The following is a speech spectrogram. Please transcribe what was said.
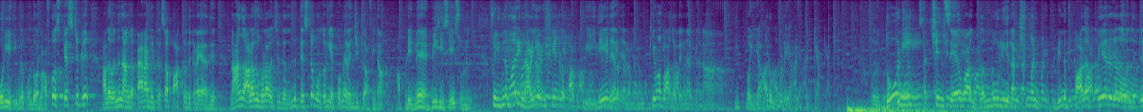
ஓடிஐ டீமில் கொண்டு வரலாம். அஃப்கோர்ஸ் டெஸ்ட்டுக்கு அதை வந்து நாங்கள் பேராமீட்டர்ஸாக பார்க்குறது கிடையாது. நாங்கள் அளவுகோலாக வச்சுருக்கிறது வந்து டெஸ்ட்டை பொறுத்த வரைக்கும் எப்போவுமே ரஞ்சி டிராஃபி தான் அப்படின்னு பிசிசிஐ சொல்லுது. ஸோ இந்த மாதிரி நிறைய விஷயங்களை பார்க்கக்கூடிய இதே நேரத்தில் நம்ம முக்கியமாக பார்க்குறது என்ன அப்படின்னா இப்போ யார் உங்களுடைய அடுத்த கேப்டன் ஒரு தோனி சச்சின் சேவாக் கங்குலி லக்ஷ்மன் இப்படின்னு பல பேர்களை வந்துட்டு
